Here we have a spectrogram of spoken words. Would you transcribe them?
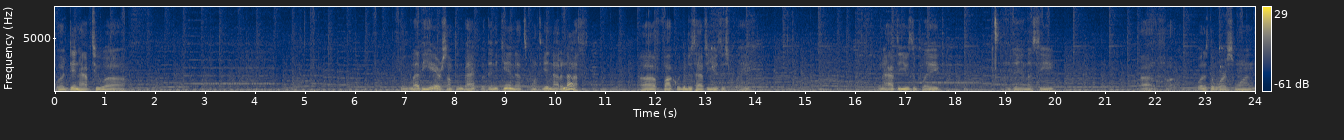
well, didn't have to. uh Leviair or something back, but then again, that's once again not enough. Uh, fuck, we're gonna just have to use this plague. We're gonna have to use the plague. And then let's see. Uh, fuck. What is the worst one?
